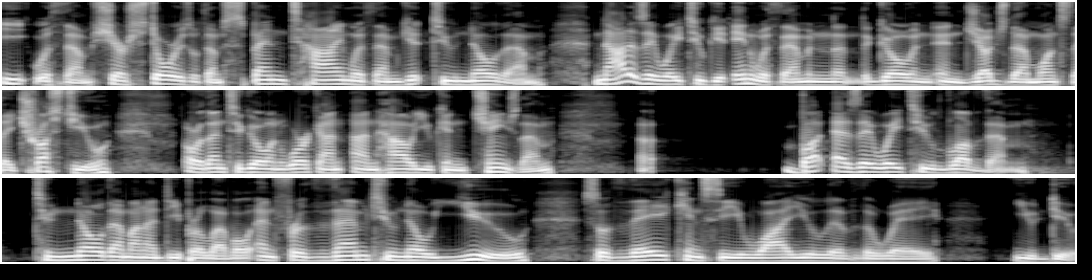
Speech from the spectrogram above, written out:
eat with them, share stories with them, spend time with them, get to know them. Not as a way to get in with them and then to go and, and judge them once they trust you, or then to go and work on, on how you can change them, uh, but as a way to love them, to know them on a deeper level, and for them to know you so they can see why you live the way you do.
